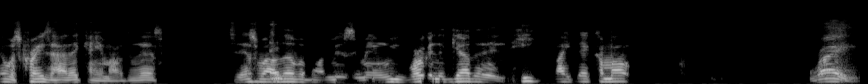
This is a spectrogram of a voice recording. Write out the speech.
it was crazy how that came out, dude. That's, see, that's what I love about music, man. We working together and heat like that come out. Right.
